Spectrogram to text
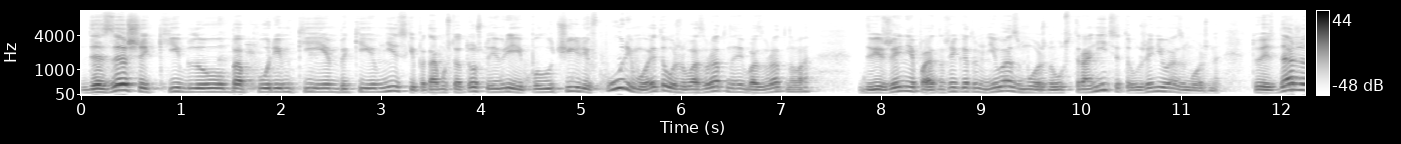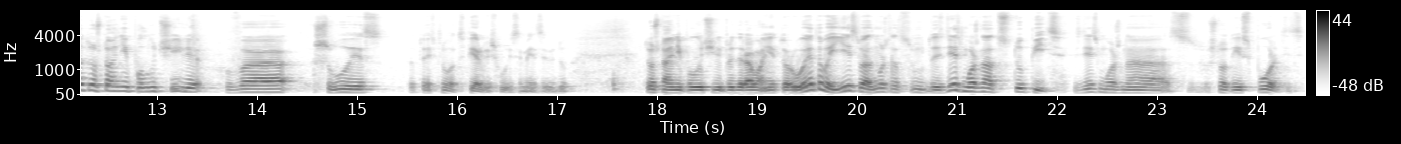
Дезеши киблу бапурим кием бекием низкий, потому что то, что евреи получили в Пуриму, это уже возвратное, возвратного движения по отношению к этому невозможно. Устранить это уже невозможно. То есть даже то, что они получили в швуэс, то есть ну, вот в первый швуэс имеется в виду, то, что они получили при даровании Торы, у этого есть возможность, здесь можно отступить, здесь можно что-то испортить.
